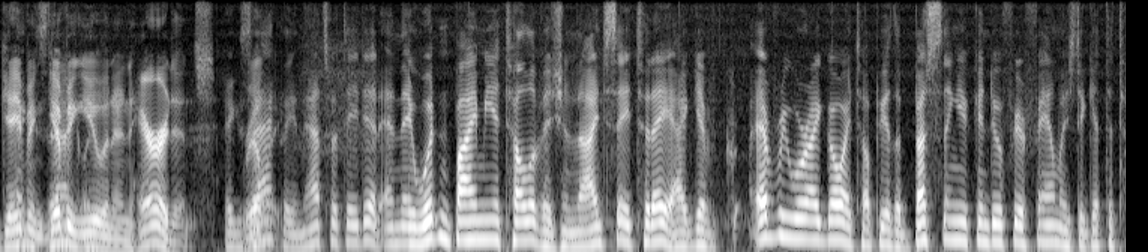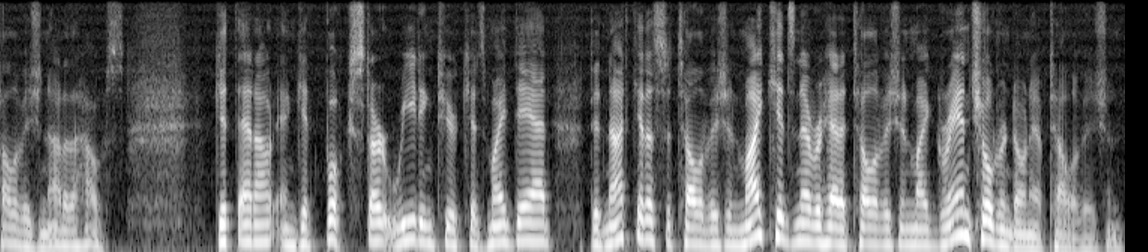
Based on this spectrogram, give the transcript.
giving exactly. giving you an inheritance. Exactly, really. and that's what they did. And they wouldn't buy me a television. And I'd say today, I give everywhere I go, I tell people the best thing you can do for your family is to get the television out of the house. Get that out and get books. Start reading to your kids. My dad did not get us a television. My kids never had a television. My grandchildren don't have television.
